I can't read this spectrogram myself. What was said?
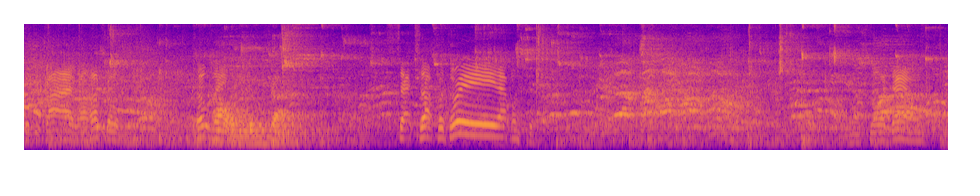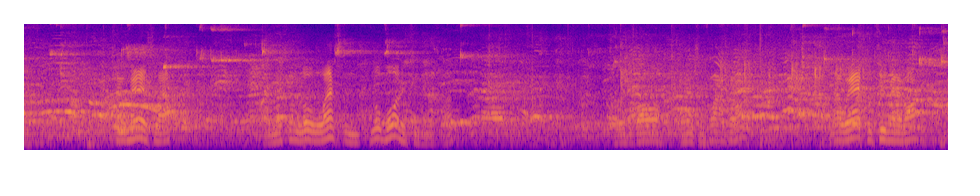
55, a hustle. Totley sets up for three. That one's good. Slow it down. Two minutes left. And this one a little less than, a little more than two minutes left. Hold the ball, and some fly ball. Now we're at the two minute mark.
